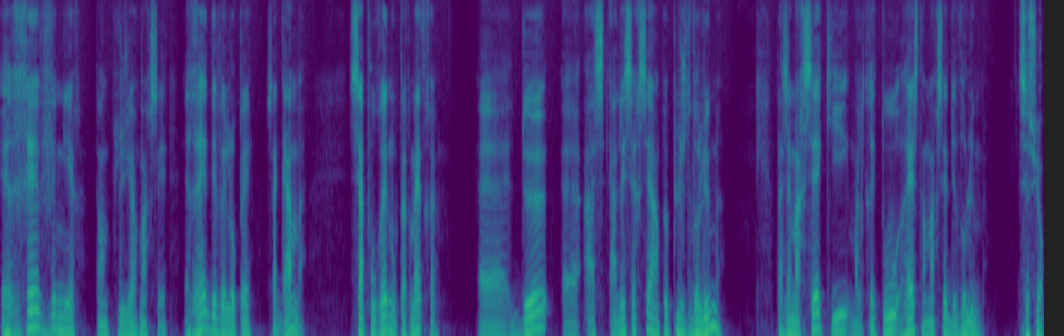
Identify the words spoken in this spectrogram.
revenir dans plusieurs marchés, redévelopper sa gamme, ça pourrait nous permettre euh, de euh, aller chercher un peu plus de volume dans un marché qui, malgré tout, reste un marché de volume. C'est sûr.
